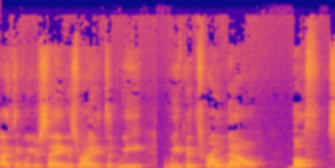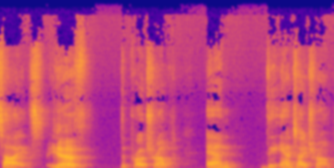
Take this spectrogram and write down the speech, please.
I think what you're saying is right. That we we've been thrown now, both sides, Yeah. both the pro-Trump and the anti-Trump,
